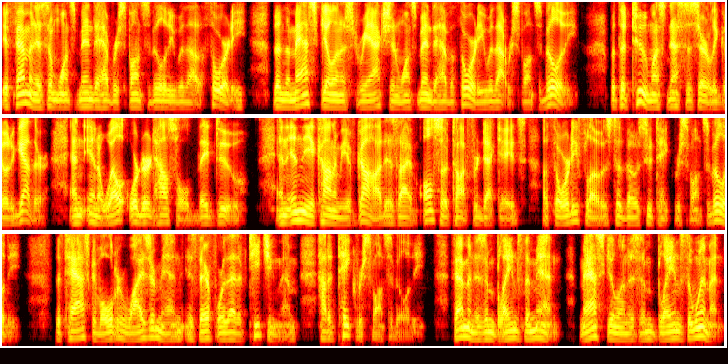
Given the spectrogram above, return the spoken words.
If feminism wants men to have responsibility without authority, then the masculinist reaction wants men to have authority without responsibility. But the two must necessarily go together, and in a well ordered household, they do. And in the economy of God, as I have also taught for decades, authority flows to those who take responsibility. The task of older, wiser men is therefore that of teaching them how to take responsibility. Feminism blames the men. Masculinism blames the women.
